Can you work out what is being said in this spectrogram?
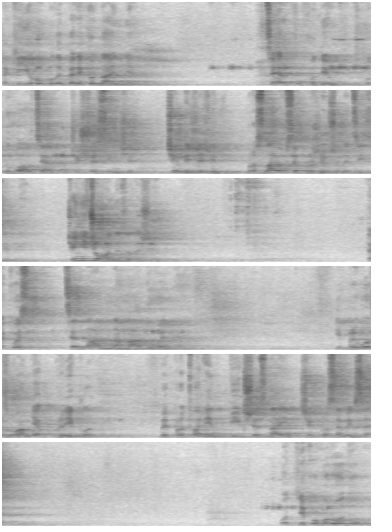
такі його були переконання. В церкву ходив, будував церкву чи щось інше. Чим же він прославився, проживши на цій землі? Чи нічого не залишив? Так ось це нам нагадування. І приводжу вам як приклад. Ми про тварин більше знаємо, чим про самих себе. От якого роду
